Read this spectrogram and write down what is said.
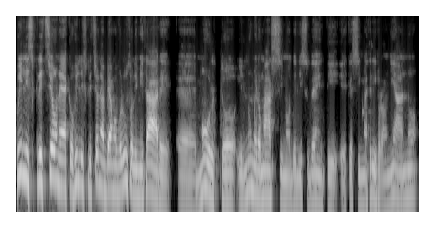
Qui l'iscrizione, ecco, qui l'iscrizione abbiamo voluto limitare eh, molto il numero massimo degli studenti eh, che si immatricolano ogni anno,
